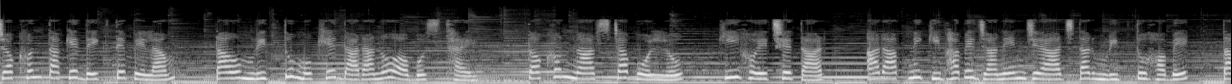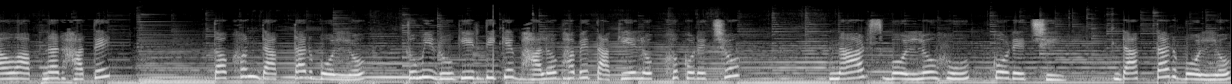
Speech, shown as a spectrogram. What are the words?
যখন তাকে দেখতে পেলাম, তাও মৃত্যু মুখে দাঁড়ানো অবস্থায়। তখন নার্সটা বলল কি হয়েছে তার? আর আপনি কীভাবে জানেন যে আজ তার মৃত্যু হবে? তাও আপনার হাতে? তখন ডাক্তার বলল, তুমি রুগীর দিকে ভালোভাবে তাকিয়ে লক্ষ্য করেছ? নার্স বলল, হু, করেছি। ডাক্তার বলল,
